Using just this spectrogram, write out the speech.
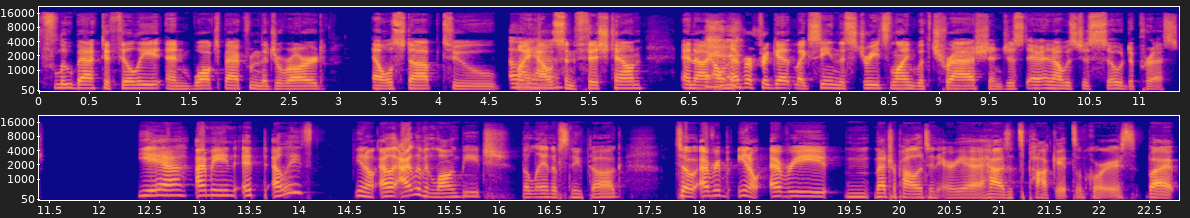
flew back to Philly and walked back from the Girard L stop to Oh, my yeah. house in Fishtown. And I, I'll never forget like seeing the streets lined with trash and just, and I was just so depressed. Yeah, I mean, it. LA's, you know, LA, I live in Long Beach, the land of Snoop Dogg. So every, you know, every metropolitan area has its pockets, of course. But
